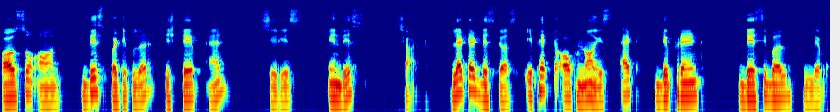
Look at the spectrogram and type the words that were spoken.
Also on this particular step and series in this chart. Let us discuss effect of noise at different decibel level.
